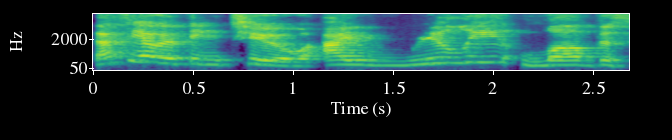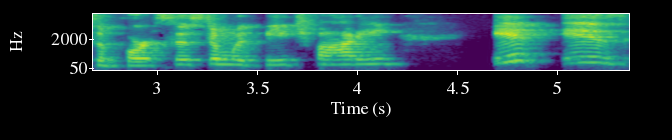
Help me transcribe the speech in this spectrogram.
That's the other thing, too. I really love the support system with Beachbody. It is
